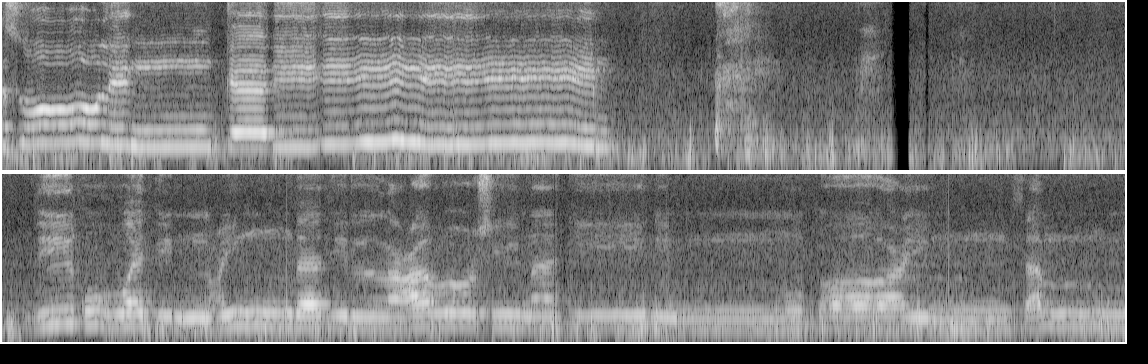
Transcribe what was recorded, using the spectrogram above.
رسول كريم ذي قوة عند ذي العرش مكين مطاع ثم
